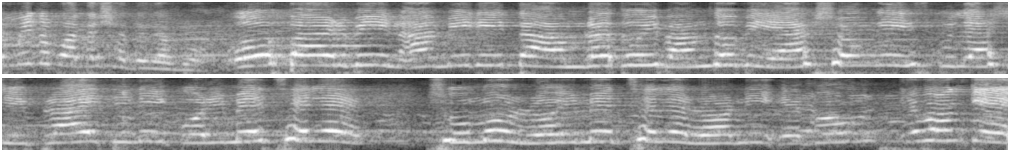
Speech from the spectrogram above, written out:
আমি তোমাদের সাথে যাব। ও পারবিন আমি রীতা। আমরা দুই বান্ধবী একসঙ্গে স্কুলে আসি। প্রায় দিনই করিমের ছেলে সুমন রহিমের ছেলে রনি এবং এবং কে?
